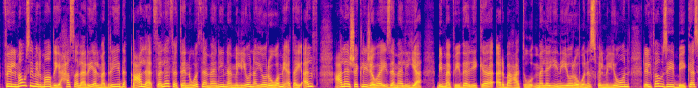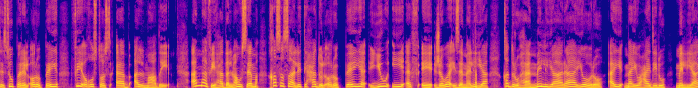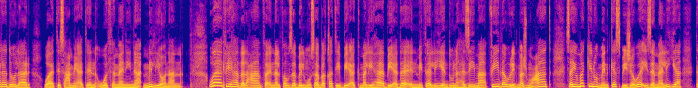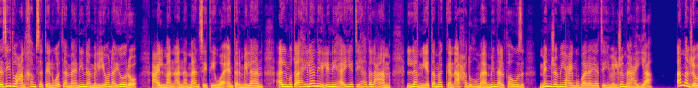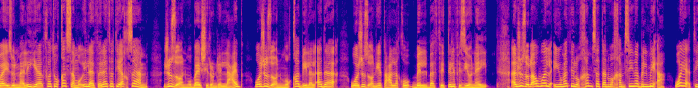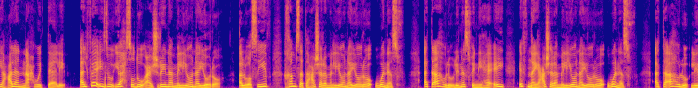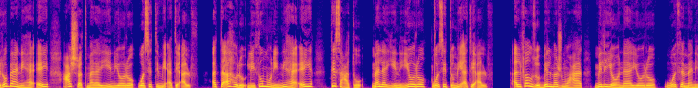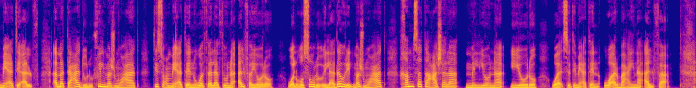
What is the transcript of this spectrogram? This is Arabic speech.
في الموسم الماضي حصل ريال مدريد على 83 مليون يورو و200 ألف على شكل جوائز مالية بما في ذلك أربعة ملايين يورو ونصف المليون للفوز بكأس السوبر الأوروبي في أغسطس آب الماضي. أما في هذا الموسم خصص الاتحاد الأوروبي يو إي إف إي جوائز مالية قدرها مليارا يورو أي ما يعادل مليار دولار و980 مليونا. وفي هذا العام فإن الفوز بالمسابقة بأكملها بأداء مثالي دون هزيمة في دور المجموعات سيمكن من كسب جوائز مالية تزيد عن 85 مليون يورو علما أن مان سيتي وإنتر ميلان المتأهلان للنهائية هذا العام لم يتمكن أحدهما من الفوز من جميع مبارياتهم الجماعية. أما الجوائز المالية فتقسم إلى ثلاثة أقسام جزء مباشر للعب وجزء مقابل الأداء وجزء يتعلق بالبث التلفزيوني. الجزء الأول يمثل 55% ويأتي على النحو التالي. الفائز يحصد 20 مليون يورو. الوصيف 15 مليون يورو ونصف. التأهل لنصف النهائي 12 مليون يورو ونصف. التأهل لربع نهائي 10 ملايين يورو و600 ألف. التأهل لثمن النهائي 9 ملايين يورو و600 ألف. الفوز بالمجموعات مليونا يورو و800 ألف. أما التعادل في المجموعات 930 ألف يورو. والوصول إلى دور المجموعات 15 مليون يورو و640 ألف.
